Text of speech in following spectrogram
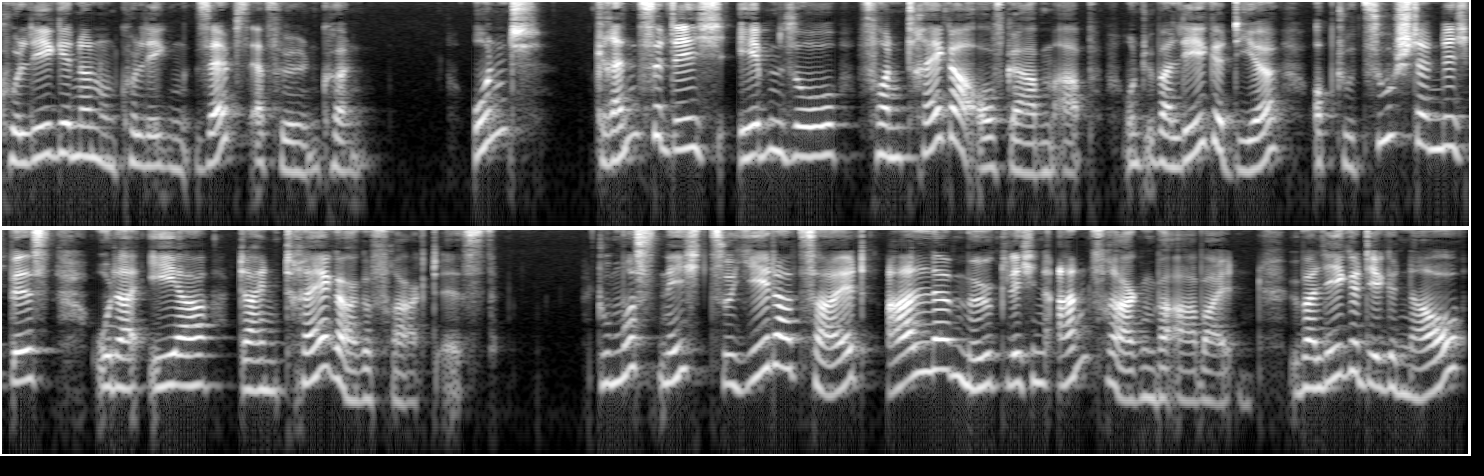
Kolleginnen und Kollegen selbst erfüllen können. Und grenze dich ebenso von Trägeraufgaben ab und überlege dir, ob du zuständig bist oder eher dein Träger gefragt ist. Du musst nicht zu jeder Zeit alle möglichen Anfragen bearbeiten. Überlege dir genau,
